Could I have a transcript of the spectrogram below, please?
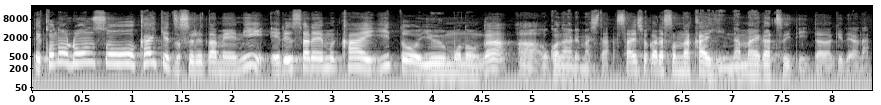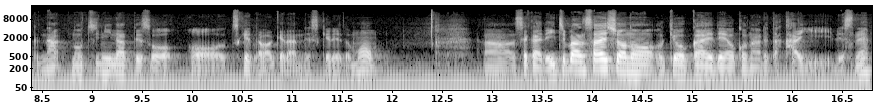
でこの論争を解決するためにエルサレム会議というものが行われました。最初からそんな会議に名前が付いていたわけではなくな後になってそうつけたわけなんですけれども世界で一番最初の教会で行われた会議ですね。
